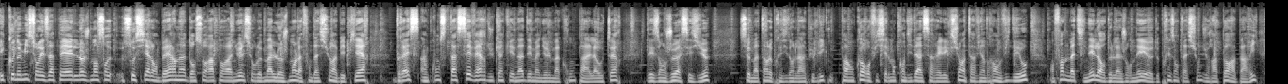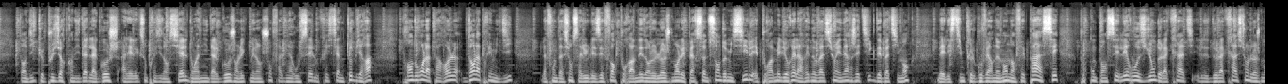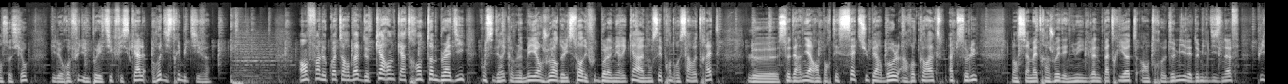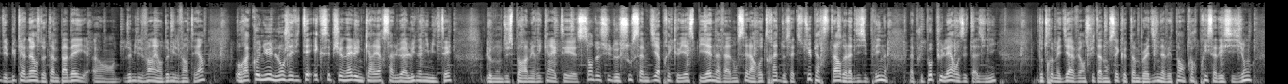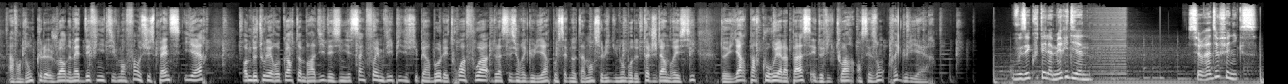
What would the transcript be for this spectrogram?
Économie sur les APL, logement social en Berne. Dans son rapport annuel sur le mal logement, la Fondation Abbé Pierre dresse un constat sévère du quinquennat d'Emmanuel Macron, pas à la hauteur des enjeux à ses yeux. Ce matin, le président de la République, pas encore officiellement candidat à sa réélection, interviendra en vidéo en fin de matinée lors de la journée de présentation du rapport à Paris, tandis que plusieurs candidats de la gauche à l'élection présidentielle, dont Anne Hidalgo, Jean-Luc Mélenchon, Fabien Roussel ou Christiane Taubira, prendront la parole dans l'après-midi. La Fondation salue les efforts pour ramener dans le logement les personnes sans domicile et pour améliorer la rénovation énergétique des bâtiments, mais elle estime que le gouvernement n'en fait pas assez pour compenser l'érosion de, la création de logements sociaux ni le refus d'une politique fiscale redistributive. Enfin, le quarterback de 44 ans, Tom Brady, considéré comme le meilleur joueur de l'histoire du football américain, a annoncé prendre sa retraite. Ce dernier a remporté 7 Super Bowls, un record absolu. L'ancien maître a joué des New England Patriots entre 2000 et 2019, puis des Buccaneers de Tampa Bay en 2020 et en 2021. Aura connu une longévité exceptionnelle et une carrière saluée à l'unanimité. Le monde du sport américain était sans dessus dessous samedi après que ESPN avait annoncé la retraite de cette superstar de la discipline la plus populaire aux États-Unis. D'autres médias avaient ensuite annoncé que Tom Brady n'avait pas encore pris sa décision, avant donc que le joueur ne mette définitivement fin au suspense. Hier, homme de tous les records, Tom Brady, désigné 5 fois MVP du Super Bowl et 3 fois de la saison régulière, possède notamment celui du nombre de touchdowns réussis, de yards parcourus à la passe et de victoires en saison régulière. Vous écoutez La Méridienne sur Radio Phoenix.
